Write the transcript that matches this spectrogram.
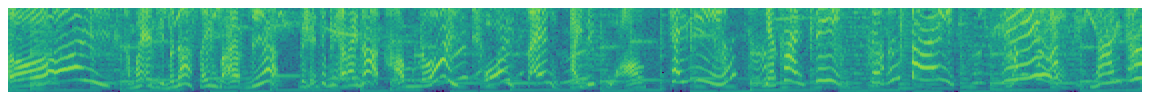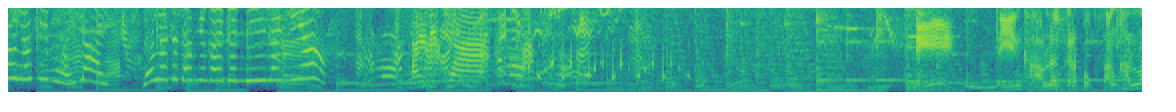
เอ้ยทำไมอดีตมันน่าเซ็งแบบเนี้ย ไม่เห็นจะมีอะไรน่าทำเลย โอ้ยเซ็งไปดีกว่าชายหมิง เดี๋ยวก่อนสิจะเพิ่งไป นี่ งานเข้าแล้วสิหมวยใหญ่ แล้วเราจะทำยังไงกันดีล่ะเนี่ย ไปดีกว่า นี่ได้ยินข่าวเรื่องกระปุกสังคันโล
